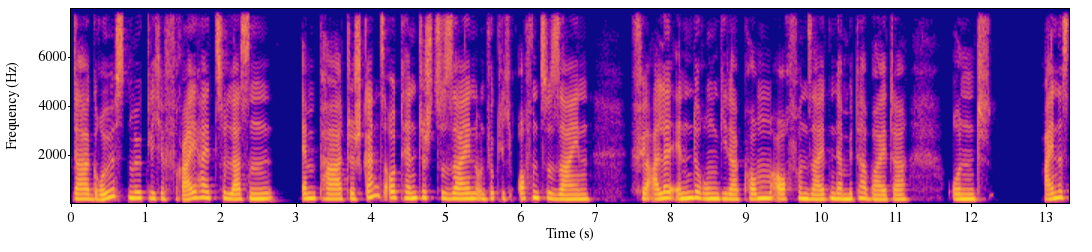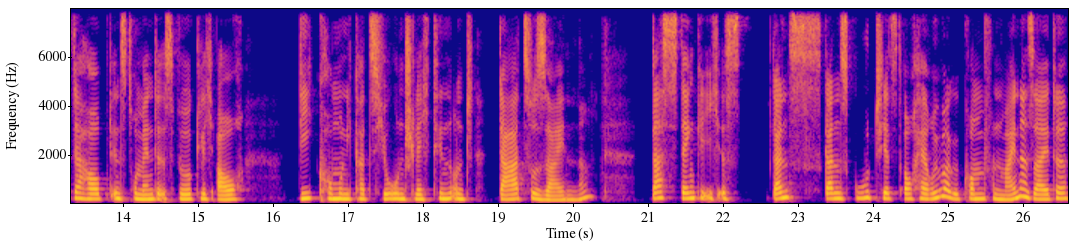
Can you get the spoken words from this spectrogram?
da größtmögliche Freiheit zu lassen, empathisch, ganz authentisch zu sein und wirklich offen zu sein für alle Änderungen, die da kommen, auch von Seiten der Mitarbeiter. Und eines der Hauptinstrumente ist wirklich auch die Kommunikation schlechthin und da zu sein. Ne? Das, denke ich, ist ganz, ganz gut jetzt auch herübergekommen von meiner Seite,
